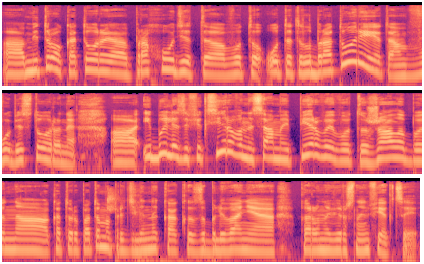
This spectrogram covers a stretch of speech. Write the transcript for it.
а, метро, которая проходит а, вот от этой лаборатории там в обе стороны, а, и были зафиксированы самые первые вот жалобы, на, которые потом определены как заболевание коронавирусной инфекцией.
